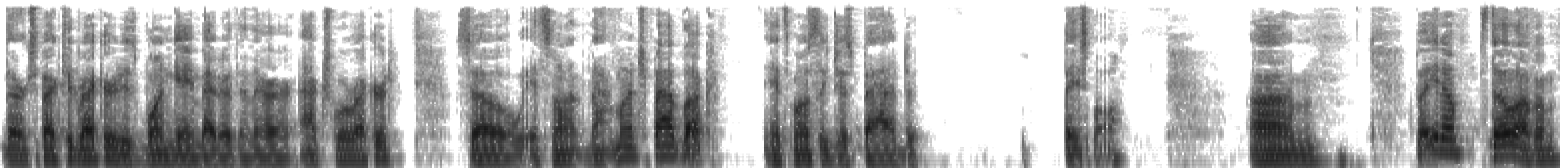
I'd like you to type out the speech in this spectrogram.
their expected record is one game better than their actual record. So it's not that much bad luck. It's mostly just bad baseball. Um, but you know, still love them.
